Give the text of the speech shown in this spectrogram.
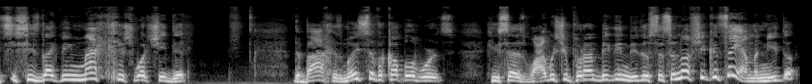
she's like being machish what she did. The Bach is most of a couple of words. He says, why would she put on big nidus? It's enough she could say, I'm a nida.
